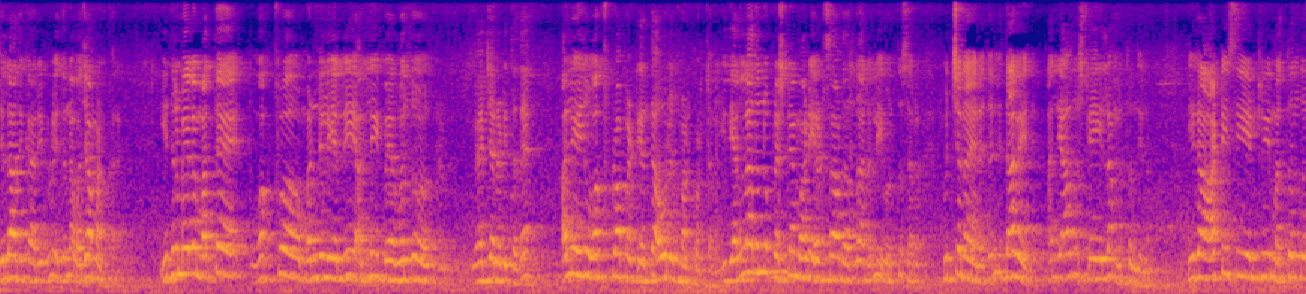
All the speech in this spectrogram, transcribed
ಜಿಲ್ಲಾಧಿಕಾರಿಗಳು ಇದನ್ನು ವಜಾ ಮಾಡ್ತಾರೆ. ಇದ್ರ ಮೇಲೆ ಮತ್ತೆ ವಕ್ಫ್ ಮಂಡಳಿಯಲ್ಲಿ ಅಲ್ಲಿ ಒಂದು ವ್ಯಾಜ್ಯ ನಡೀತದೆ. ಅಲ್ಲಿ ಇದು ವಕ್ಫ್ ಪ್ರಾಪರ್ಟಿ ಅಂತ ಅವರು ಇದು ಮಾಡ್ಕೊಳ್ತಾರೆ ಇದೆಲ್ಲದನ್ನು ಪ್ರಶ್ನೆ ಮಾಡಿ ಎರಡು ಸಾವಿರದ ಹದಿನಾರರಲ್ಲಿ ಇವತ್ತು ಸರ್ ಉಚ್ಚ ನ್ಯಾಯಾಲಯದಲ್ಲಿ ದಾವೆ ಇದೆ. ಅಲ್ಲಿ ಯಾವುದು ಸ್ಟೇ ಇಲ್ಲ, ಮತ್ತೊಂದಿಲ್ಲ. ಈಗ ಆರ್ ಟಿ ಸಿ ಎಂಟ್ರಿ ಮತ್ತೊಂದು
